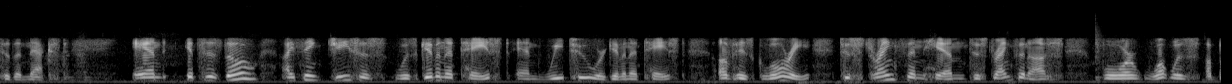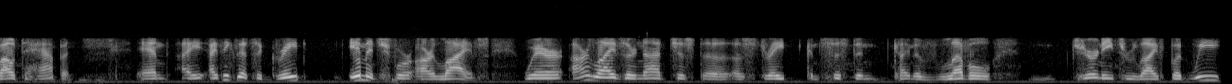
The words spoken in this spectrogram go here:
to the next. And it's as though I think Jesus was given a taste, and we too were given a taste of his glory to strengthen him, to strengthen us for what was about to happen. And I, I think that's a great image for our lives where our lives are not just a, a straight, consistent kind of level journey through life, but we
